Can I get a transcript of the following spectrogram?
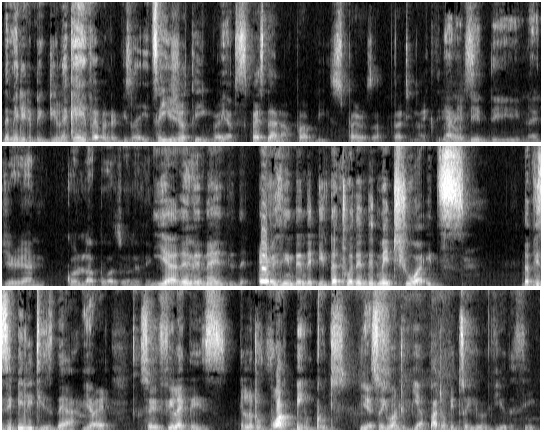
They made it a big deal, like hey, 500 views. It's a usual thing, right? Yep. Spice Diana probably spirals up that in like three And he hours. did the Nigerian collabo as well, I think. Yeah, then Yeah. They, they, everything. Then they did that one. Then they made sure it's the visibility is there, Yeah. right? So you feel like there's a lot of work being put. Yes. So you want to be a part of it. So you review the thing.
